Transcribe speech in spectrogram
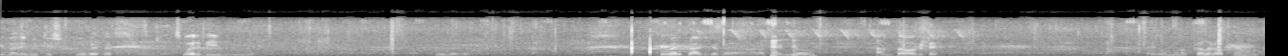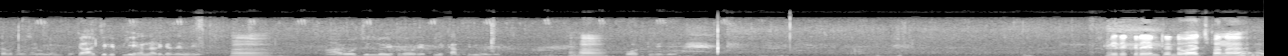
ఇది మరి బ్రిటిష్ టూ వెదర్ చివరిది ఏంది? ముందు టూ వెదర్ చివరి కాదు కదా ఆ టైంలో. అంతా ఒకటే. మునక్కలు కాకపోతే మునక్కల జార్జ్ రిప్లీ అన్నాడు కదండి. ఆ. రోజుల్లో ఇక్కడ రిప్లీ కంపెనీ ఉండేది. ఆహా. పోర్ట్ విజయ్ మీరు ఇక్కడ ఏంటంటే వాచ్మెన్?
